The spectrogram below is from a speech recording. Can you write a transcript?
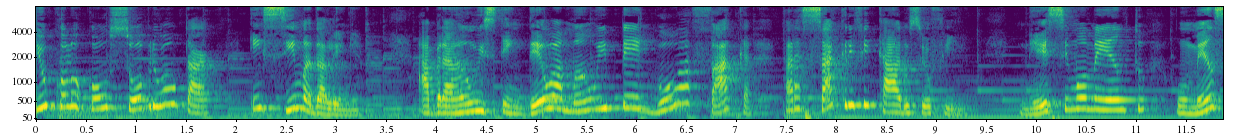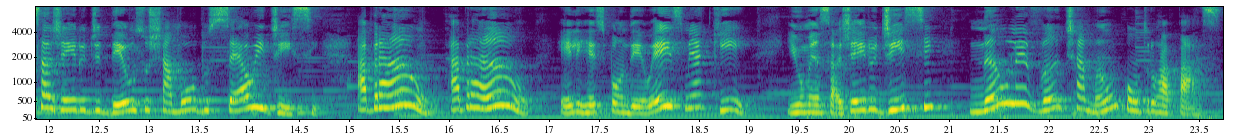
e o colocou sobre o altar, em cima da lenha. Abraão estendeu a mão e pegou a faca para sacrificar o seu filho. Nesse momento, o mensageiro de Deus o chamou do céu e disse: Abraão, Abraão. Ele respondeu: Eis-me aqui. E o mensageiro disse: Não levante a mão contra o rapaz,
